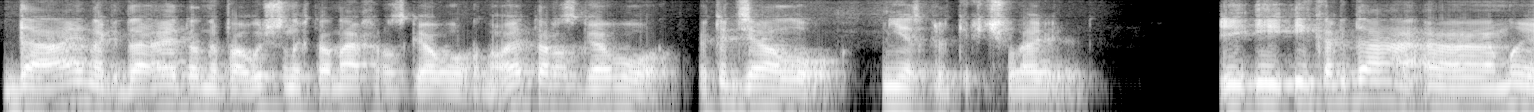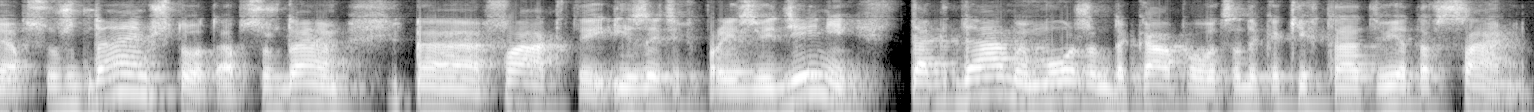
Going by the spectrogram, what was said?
Да, иногда это на повышенных тонах разговор, но это разговор, это диалог нескольких человек. И, и, и когда э, мы обсуждаем что-то, обсуждаем э, факты из этих произведений, тогда мы можем докапываться до каких-то ответов сами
